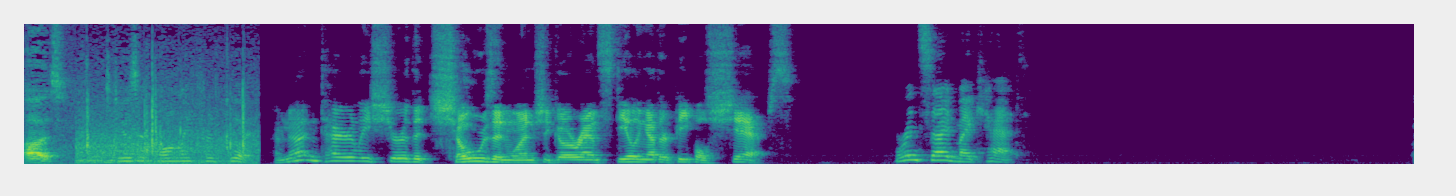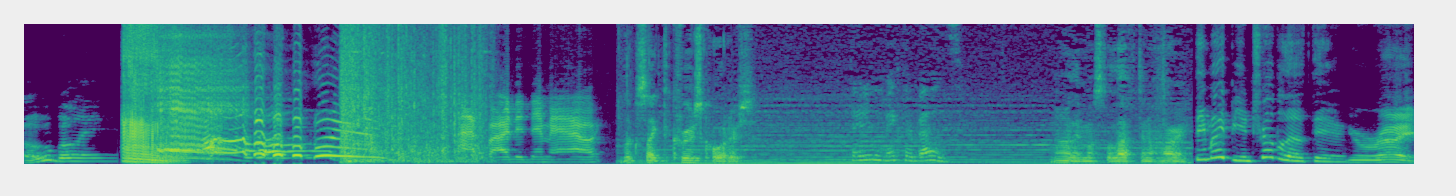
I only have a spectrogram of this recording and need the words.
Us. Just use it only for good. I'm not entirely sure the chosen one should go around stealing other people's ships. We're inside my cat. Oh boy. I farted them out. Looks like the crew's quarters. They didn't make their beds. No, they must have left in a hurry. They might be in trouble out there. You're right.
